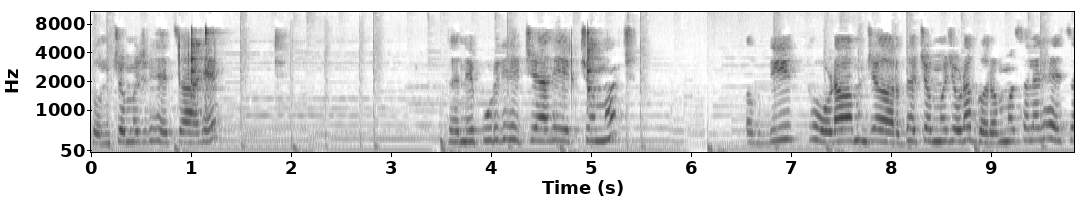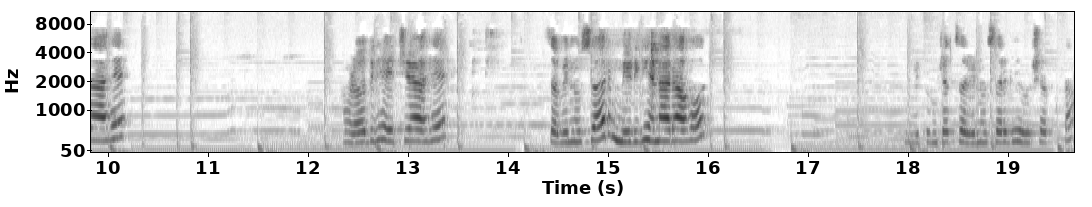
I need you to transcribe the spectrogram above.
दोन चम्मच घ्यायचा आहे. धनेपूड घ्यायची आहे एक चम्मच. अगदी थोडा म्हणजे अर्धा चम्मच एवढा गरम मसाला घ्यायचा आहे. हळद घ्यायची आहे. चवीनुसार मीठ घेणार आहोत. तुम्ही तुमच्या चवीनुसार घेऊ शकता.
